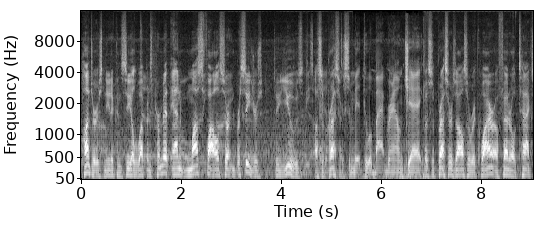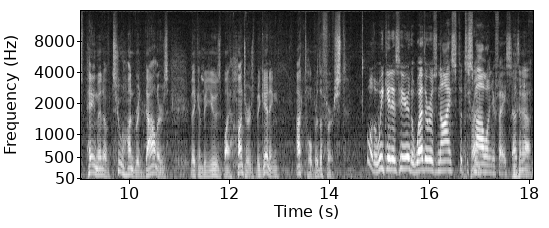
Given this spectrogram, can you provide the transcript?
hunters need a concealed weapons permit and must follow certain procedures to use a suppressor. to submit to a background check. The suppressors also require a federal tax payment of $200. They can be used by hunters beginning October the 1st. Well, the weekend is here. The weather is nice. Puts That's a right. smile on your face, doesn't it? Yeah. it?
